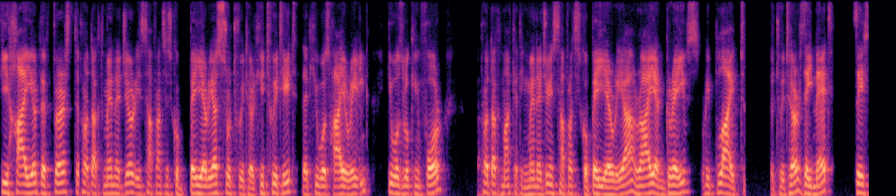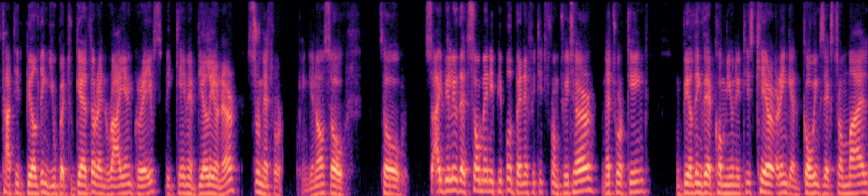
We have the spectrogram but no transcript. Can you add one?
He hired the first product manager in San Francisco Bay Area through Twitter. He tweeted that he was hiring, he was looking for product marketing manager in San Francisco Bay Area. Ryan Graves replied to Twitter. They met, they started building Uber together, and Ryan Graves became a billionaire through networking. You know, so so so I believe that so many people benefited from Twitter networking, building their communities, caring and going the extra mile,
